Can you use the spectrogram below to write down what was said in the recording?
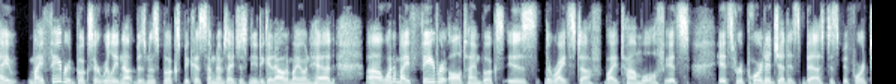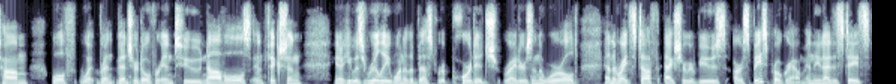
I my favorite books are really not business books because sometimes I just need to get out of my own head. Uh, one of my favorite all-time books is The Right Stuff by Tom Wolfe. It's it's reportage at its best. It's before Tom Wolfe ventured over into novels and fiction. You know, he was really one of the best reportage writers in the world. And The Right Stuff actually reviews our space program in the United States.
